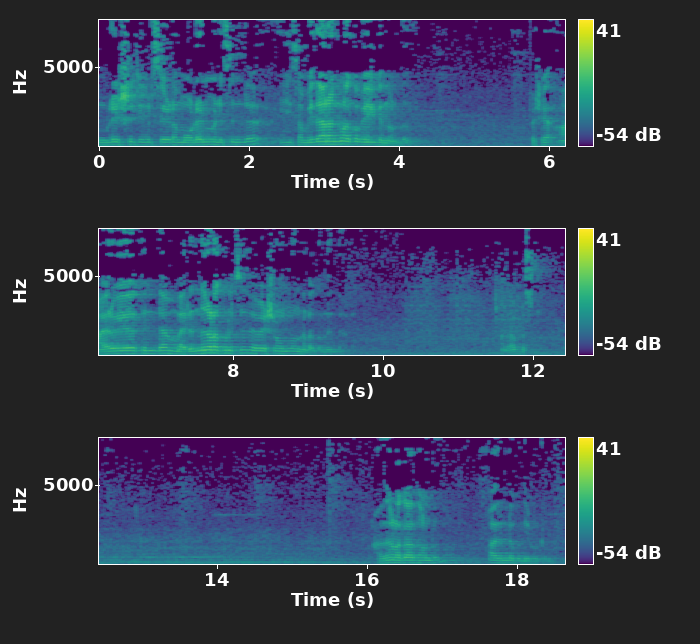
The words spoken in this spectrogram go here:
ഇംഗ്ലീഷ് ചികിത്സയുടെ മോഡേൺ മെഡിസിന്റെ ഈ സംവിധാനങ്ങളൊക്കെ ഉപയോഗിക്കുന്നുണ്ട്. പക്ഷെ ആയുർവേദത്തിന്റെ മരുന്നുകളെ കുറിച്ച് ഗവേഷണമൊന്നും നടക്കുന്നില്ല. അതാ പ്രശ്നം. അത് നടക്കാത്തതുകൊണ്ട് അതിന്റെ ബുദ്ധിമുട്ടുണ്ട്.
